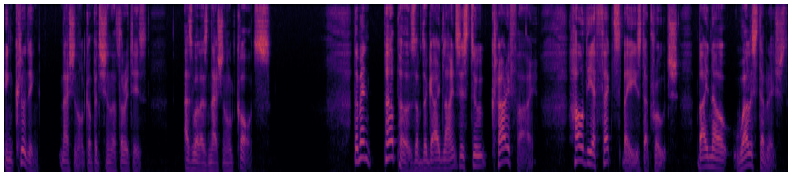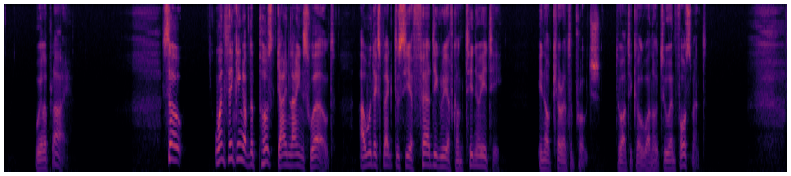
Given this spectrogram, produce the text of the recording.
including national competition authorities, as well as national courts. The main purpose of the guidelines is to clarify how the effects-based approach, by now well established, will apply. So, when thinking of the post-guidelines world, I would expect to see a fair degree of continuity in our current approach to Article 102 enforcement.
